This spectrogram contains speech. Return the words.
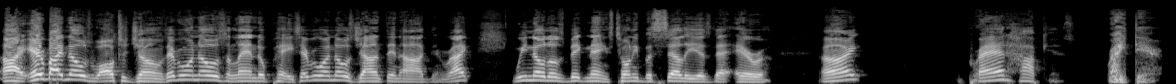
All right, everybody knows Walter Jones. Everyone knows Orlando Pace. Everyone knows Jonathan Ogden, right? We know those big names. Tony Boselli is that era. All right. Brad Hopkins, right there.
